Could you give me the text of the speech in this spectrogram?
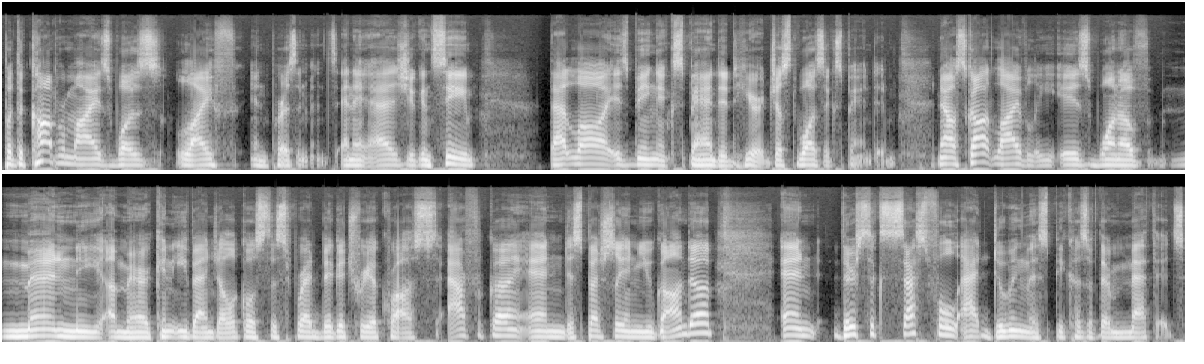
But the compromise was life imprisonment. And as you can see, that law is being expanded here. It just was expanded. Now, Scott Lively is one of many American evangelicals to spread bigotry across Africa and especially in Uganda. And they're successful at doing this because of their methods.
